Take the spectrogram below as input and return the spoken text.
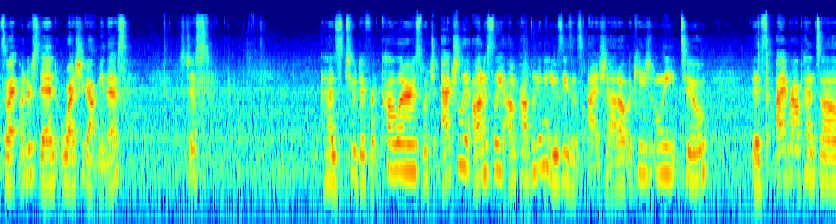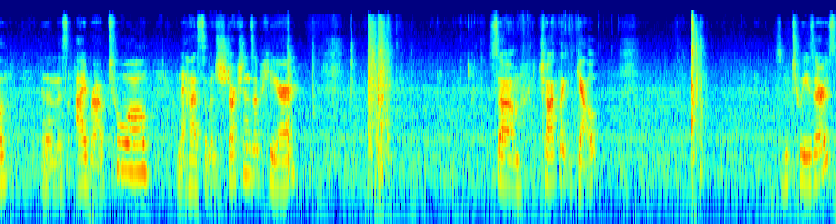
so I understand why she got me this. It's just has two different colors, which actually, honestly, I'm probably going to use these as eyeshadow occasionally, too. This eyebrow pencil, and then this eyebrow tool, and it has some instructions up here some chocolate gelt, some tweezers,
